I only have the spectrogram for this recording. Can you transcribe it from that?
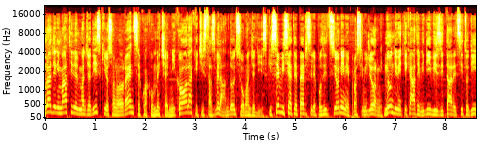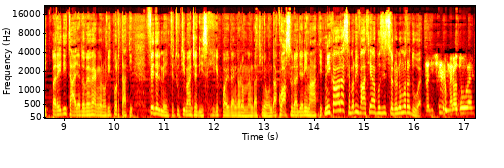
su Radio Animati del Mangiadischi, io sono Lorenzo e qua con me c'è Nicola che ci sta svelando il suo Mangiadischi. Se vi siete persi le posizioni nei prossimi giorni, non dimenticatevi di visitare il sito di Hit Parade Italia dove vengono riportati fedelmente tutti i Mangiadischi che poi vengono mandati in onda qua su Radio Animati. Nicola, siamo arrivati alla posizione numero 2. Posizione numero 2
